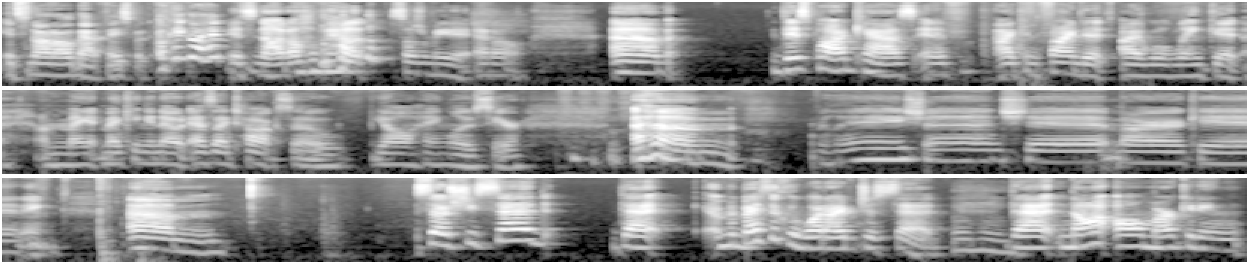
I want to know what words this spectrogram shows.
It's not all about Facebook. Okay, go ahead. It's not all about social media at all. Um, this podcast, and if I can find it, I will link it. I'm ma- making a note as I talk, so y'all hang loose here. um, relationship marketing. Um, so she said that. I mean, basically, what I've just said that not all marketing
